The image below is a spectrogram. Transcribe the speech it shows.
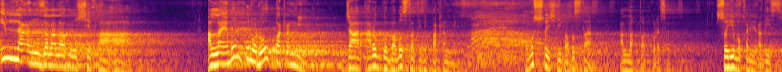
ইল্লা আংজালাল্লাহু শেফা। আল্লাহ এমন কোনো রোগ পাঠাননি যার আরোগ্য ব্যবস্থা তিনি পাঠাননি। অবশ্যই সেই ব্যবস্থা আল্লাহ পাক করেছেন। সহি বুখারির হাদিস।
